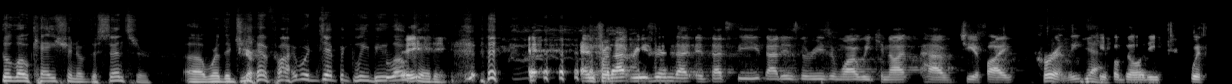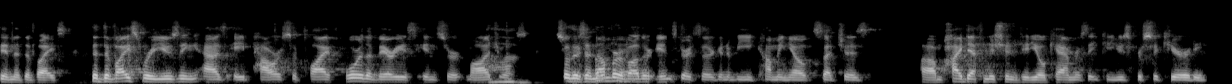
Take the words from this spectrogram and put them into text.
the location of the sensor uh, where the GFI sure. would typically be located. and for that reason, that that's the that is the reason why we cannot have GFI currently yeah. capability within the device. The device we're using as a power supply for the various insert modules. Uh, so there's a number okay. of other inserts that are going to be coming out, such as um, high definition video cameras that you can use for security.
